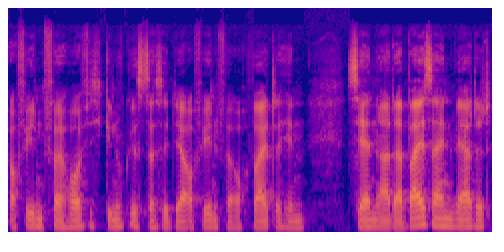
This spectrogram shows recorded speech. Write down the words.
auf jeden Fall häufig genug ist, dass ihr der auf jeden Fall auch weiterhin sehr nah dabei sein werdet.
